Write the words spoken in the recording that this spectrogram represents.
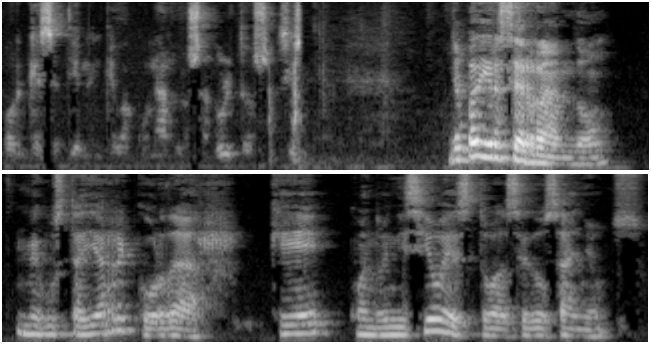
¿por qué se tienen que vacunar los adultos? Ya para ir cerrando, me gustaría recordar que cuando inició esto hace dos años,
